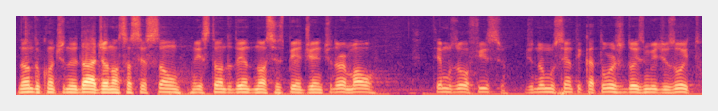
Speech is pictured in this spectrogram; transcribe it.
Dando continuidade à nossa sessão, estando dentro do nosso expediente normal, temos o ofício de número 114 de 2018.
